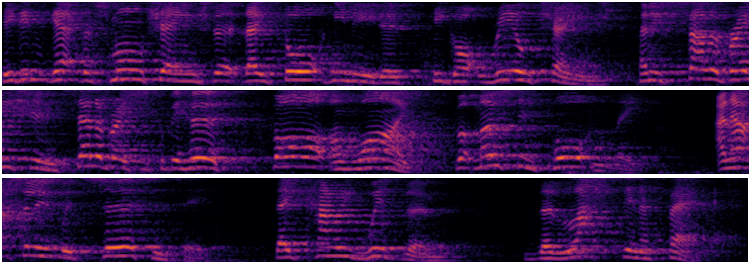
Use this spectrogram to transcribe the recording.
He didn't get the small change that they thought he needed, he got real change. And his celebrations, celebrations could be heard far and wide. But most importantly, and absolute with certainty, they carried with them the lasting effect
